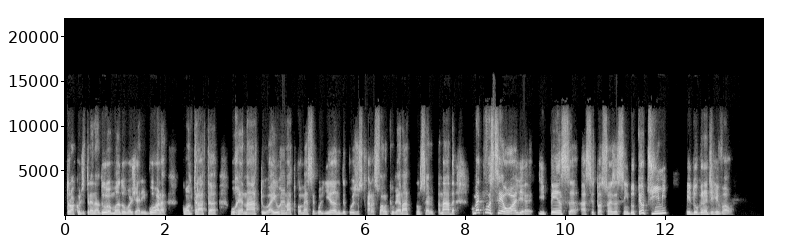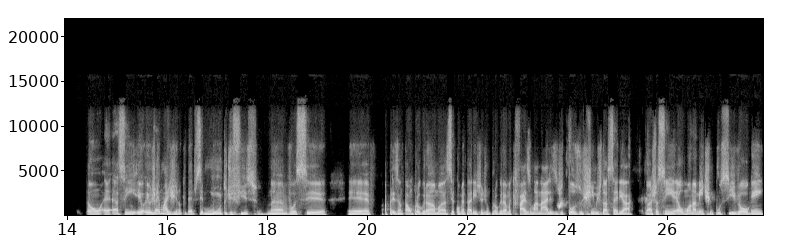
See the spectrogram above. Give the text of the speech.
trocam de treinador, mandam o Rogério embora, contrata o Renato, aí o Renato começa goleando, depois os caras falam que o Renato não serve para nada. Como é que você olha e pensa as situações assim do teu time e do grande rival? Então, é, é assim, eu, eu já imagino que deve ser muito difícil, né? Você é, apresentar um programa, ser comentarista de um programa que faz uma análise de todos os times da Série A. Eu acho assim, é humanamente impossível alguém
